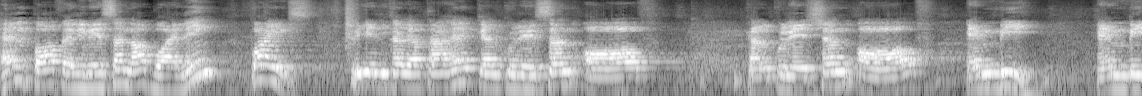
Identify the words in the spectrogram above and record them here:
help of elevation of boiling points तो ये लिखा जाता है calculation of calculation of M B M B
